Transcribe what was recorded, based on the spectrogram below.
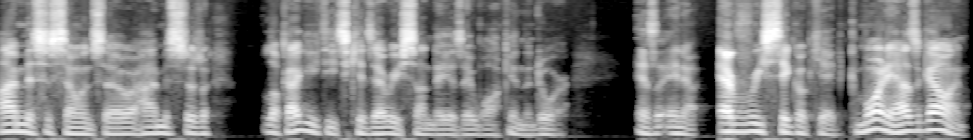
hi, Mrs. So and So, or hi, Mrs. So. Look, I greet these kids every Sunday as they walk in the door. It's you know, every single kid. Good morning. How's it going?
